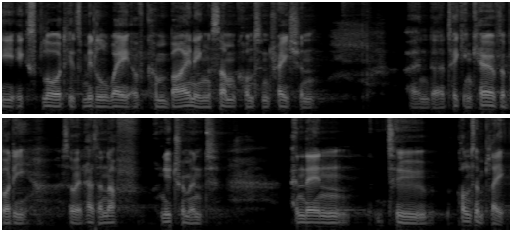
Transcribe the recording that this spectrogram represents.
he explored his middle way of combining some concentration and uh, taking care of the body so it has enough nutriment, and then to contemplate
